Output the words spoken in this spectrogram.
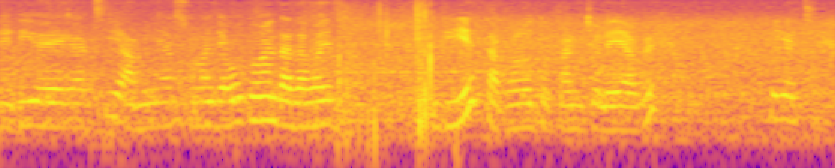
রেডি হয়ে গেছি। আমি আর সময় যাব তোমার দাদাভাই দিয়ে, তারপরে দোকান চলে যাবে। ঠিক আছে।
